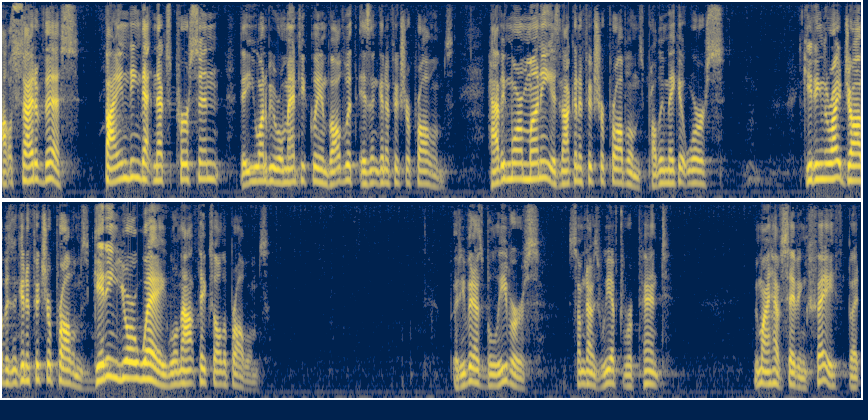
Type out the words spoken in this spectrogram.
Outside of this, finding that next person that you want to be romantically involved with isn't going to fix your problems. Having more money is not going to fix your problems, probably make it worse. Getting the right job isn't going to fix your problems. Getting your way will not fix all the problems. But even as believers, sometimes we have to repent. We might have saving faith, but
